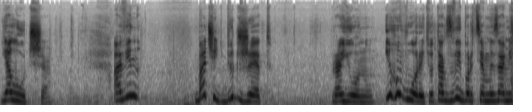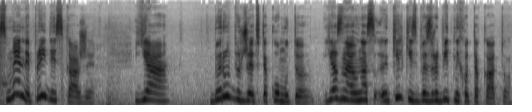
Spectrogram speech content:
я лучше», а він бачить бюджет району і говорить, отак з виборцями замість мене прийде і скаже: Я беру бюджет в такому-то, я знаю, у нас е, кількість безробітних отака-то.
